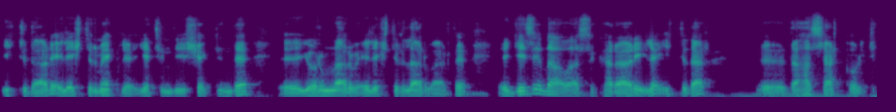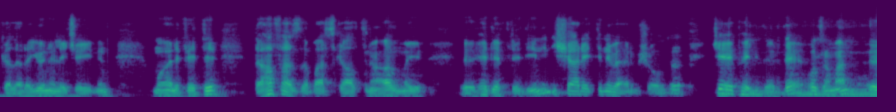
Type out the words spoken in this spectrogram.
iktidarı eleştirmekle yetindiği şeklinde e, yorumlar ve eleştiriler vardı. E, Gezi davası kararıyla iktidar e, daha sert politikalara yöneleceğinin, muhalefeti daha fazla baskı altına almayı e, hedeflediğinin işaretini vermiş oldu. CHP lideri de o zaman e,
